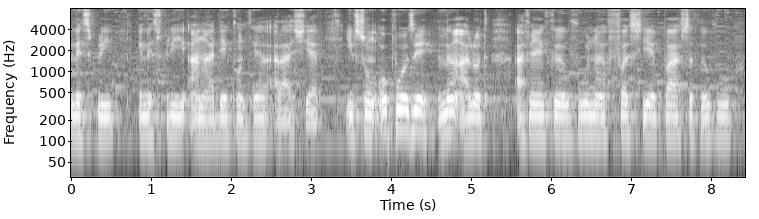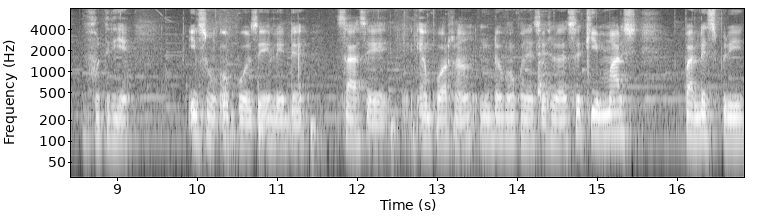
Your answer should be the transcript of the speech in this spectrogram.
l'esprit et l'esprit en a des contraires à la chair. Ils sont opposés l'un à l'autre afin que vous ne fassiez pas ce que vous voudriez. Ils sont opposés les deux. Ça, c'est important. Nous devons connaître choses. Ce qui marche par l'esprit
